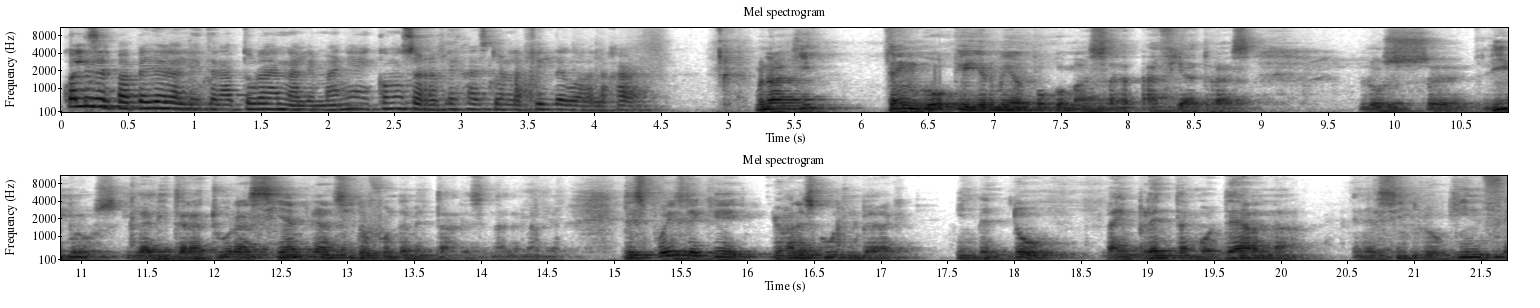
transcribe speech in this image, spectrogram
¿cuál es el papel de la literatura en Alemania y cómo se refleja esto en la FIL de Guadalajara? Bueno, aquí tengo que irme un poco más hacia atrás los eh, libros y la literatura siempre han sido fundamentales en Alemania. Después de que Johannes Gutenberg inventó la imprenta moderna en el siglo XV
